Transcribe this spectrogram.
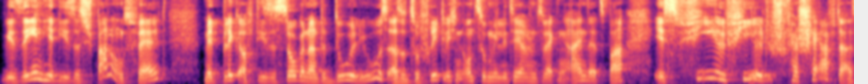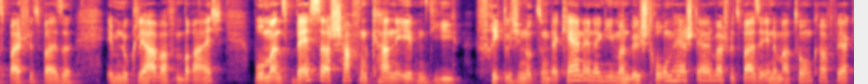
wir sehen hier dieses Spannungsfeld mit Blick auf dieses sogenannte Dual Use, also zu friedlichen und zu militärischen Zwecken einsetzbar, ist viel, viel verschärfter als beispielsweise im Nuklearwaffenbereich, wo man es besser schaffen kann, eben die friedliche Nutzung der Kernenergie, man will Strom herstellen beispielsweise in einem Atomkraftwerk,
